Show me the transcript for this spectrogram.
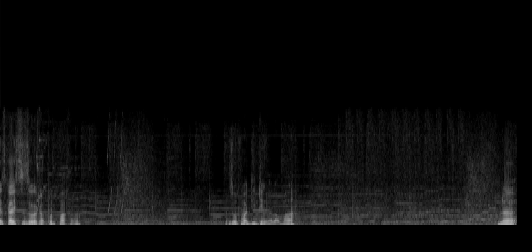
Jetzt kann ich sie sogar kaputt machen. Versuch mal die Dinger noch mal. Ne?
